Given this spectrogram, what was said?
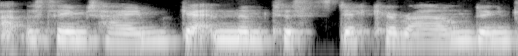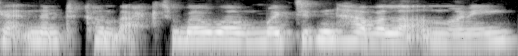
at the same time, getting them to stick around and getting them to come back to well, when we didn't have a lot of money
